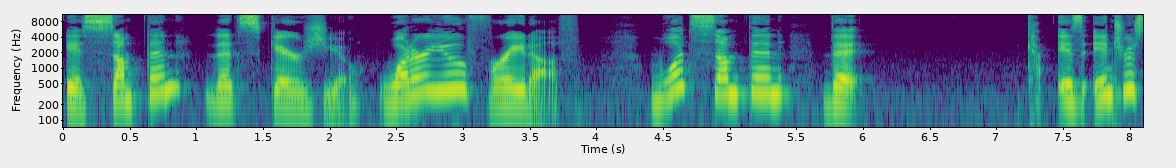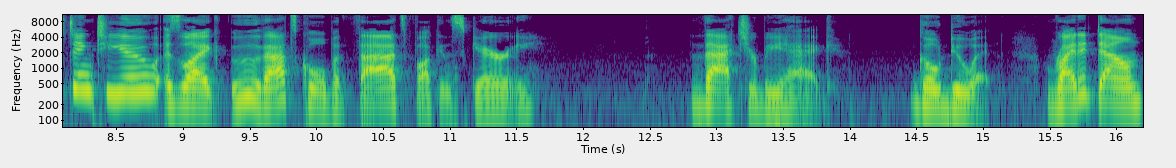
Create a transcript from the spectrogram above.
is something that scares you. What are you afraid of? What's something that is interesting to you is like, ooh, that's cool, but that's fucking scary. That's your BHAG. Go do it. Write it down,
